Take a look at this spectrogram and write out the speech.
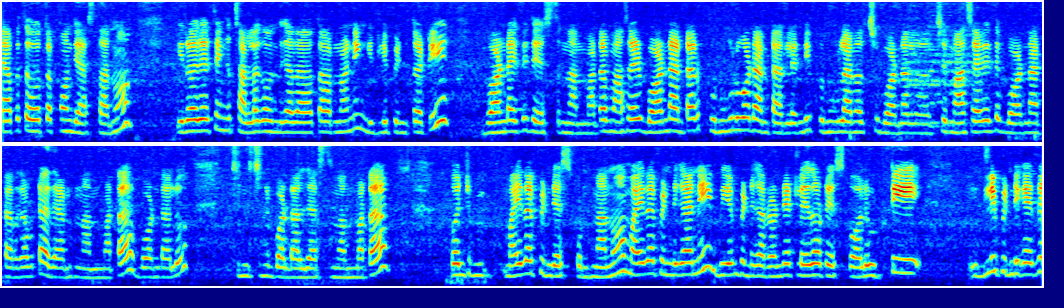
లేకపోతే ఊతప్పం చేస్తాను. ఈరోజు అయితే ఇంకా చల్లగా ఉంది కదా వాతావరణం ఇంక ఇడ్లీ పిండితోటి బోండా అయితే చేస్తున్నాను అనమాట మా సైడ్ బోండా అంటారు పునుగులు కూడా అంటారులేండి. పునుగులు అనొచ్చు బోండాలు అనొచ్చు. మా సైడ్ అయితే బోండా అంటారు కాబట్టి అదే అంటున్నాను అనమాట బోండాలు చిన్న చిన్న బొండాలు చేస్తున్నాను అనమాట కొంచెం మైదా పిండి వేసుకుంటున్నాను. మైదా పిండి కానీ బియ్యం పిండి కానీ రెండేట్లు ఏదో ఒకటి వేసుకోవాలి. ఉట్టి ఇడ్లీ పిండికి అయితే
